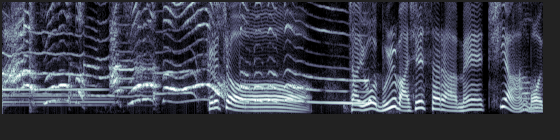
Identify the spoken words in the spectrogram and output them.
아, 주워 먹었어! 아, 주워 먹었어! 그렇죠. 자, 요 물 마실 사람의 취향, 뭐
